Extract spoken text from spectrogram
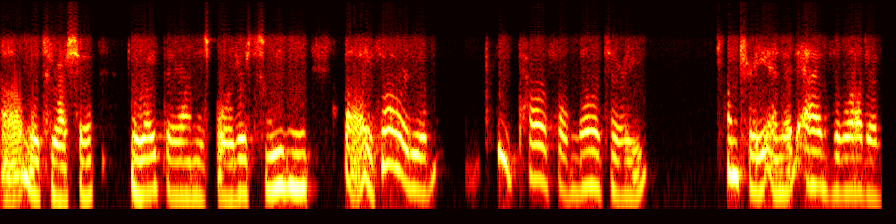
uh, with Russia, right there on this border. Sweden uh, is already a pretty powerful military country, and it adds a lot of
